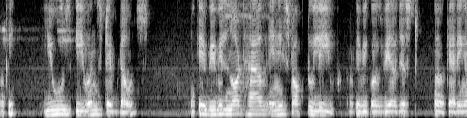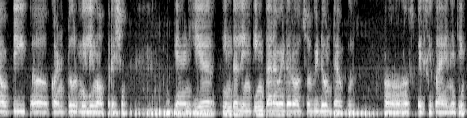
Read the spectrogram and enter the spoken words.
Okay use even step downs. Okay we will not have any stock to leave okay because we are just uh, carrying out the uh, contour milling operation. Okay and here in the linking parameter also we don't have to uh, specify anything.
